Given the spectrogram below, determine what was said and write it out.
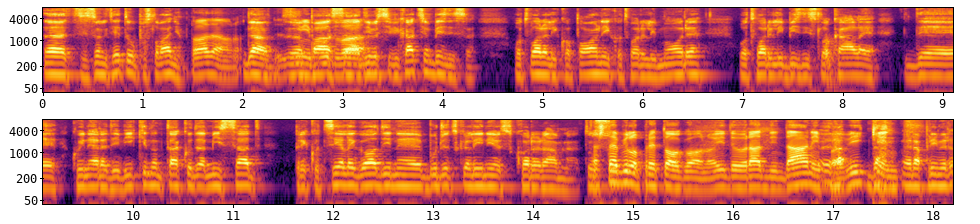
uh, sezonaliteta u poslovanju. Pa da, ono, Da, zimi pa put sa diversifikacijom biznisa. Otvorili Koponik, otvorili more, otvorili biznis lokale gde, koji ne rade vikendom, tako da mi sad preko cele godine budžetska linija je skoro ravna. Tu A šta je bilo pre toga, ono, ide u radni dani, pa Ra- vikend, Da, na primjer,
